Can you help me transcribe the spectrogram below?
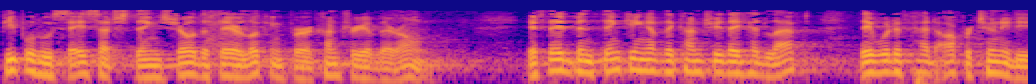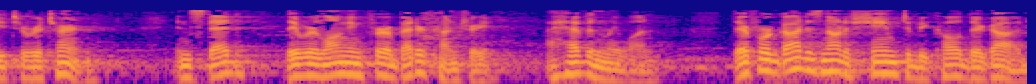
People who say such things show that they are looking for a country of their own. If they had been thinking of the country they had left, they would have had opportunity to return. Instead, they were longing for a better country, a heavenly one. Therefore, God is not ashamed to be called their God,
